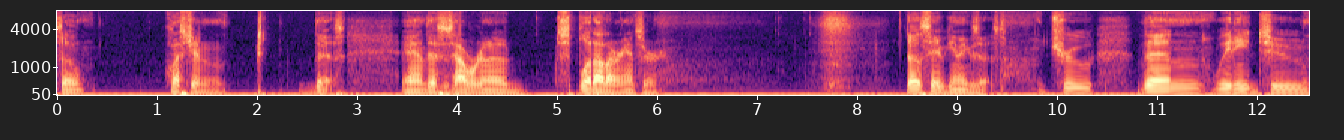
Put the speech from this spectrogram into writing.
So, question this. And this is how we're going to split out our answer. Does save game exist? True. Then we need to,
